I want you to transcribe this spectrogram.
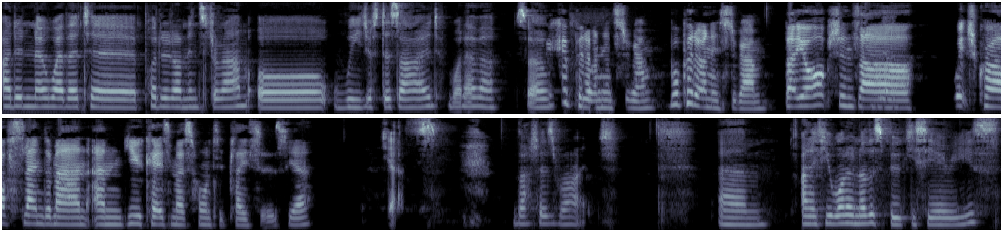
I didn't know whether to put it on Instagram or we just decide, whatever. So We could put it on Instagram. We'll put it on Instagram. But your options are Witchcraft, Slender Man, and UK's most haunted places. Yeah. yes, that is right. Um, and if you want another spooky series,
